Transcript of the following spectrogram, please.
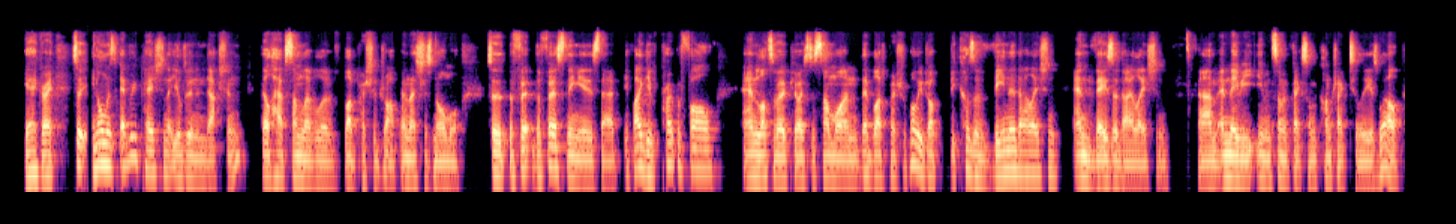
Yeah, great. So in almost every patient that you'll do an induction, they'll have some level of blood pressure drop, and that's just normal. So the, fir- the first thing is that if I give propofol and lots of opioids to someone, their blood pressure will probably drop because of venodilation and vasodilation. Um, and maybe even some effects on contractility as well.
